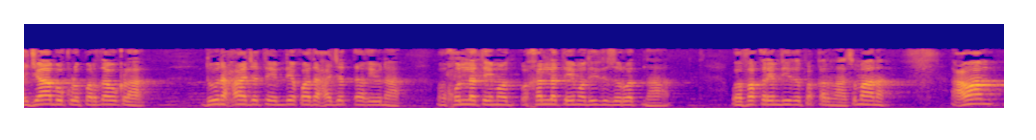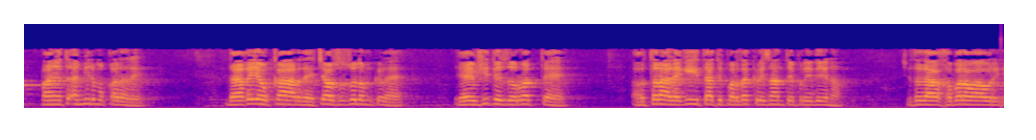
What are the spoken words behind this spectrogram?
حجاب وکړو پرده وکړه دون حاجتهم دی خو د حاجت تغیونه وخلتهم وخلتهم د دې ضرورت نه وفقرهم دې د فقر نه سمانه عوام باندې امیر مقرره دا غي یو کار دی چا ظلم کړه یا یو شی ته ضرورت ته او تر لګي ته ته پرده کړې ځان ته پرې دی نه چې ته دا خبره واوري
